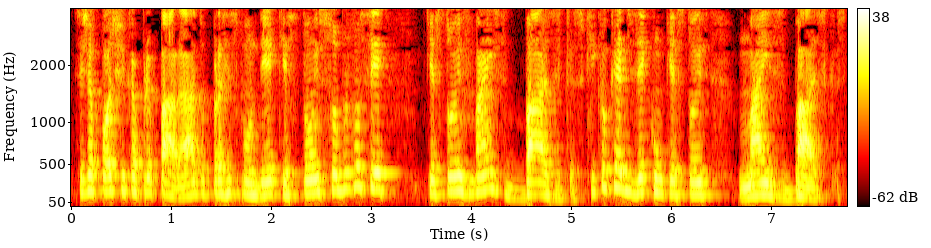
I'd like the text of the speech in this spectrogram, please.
você já pode ficar preparado para responder questões sobre você, questões mais básicas. O que, que eu quero dizer com questões mais básicas?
